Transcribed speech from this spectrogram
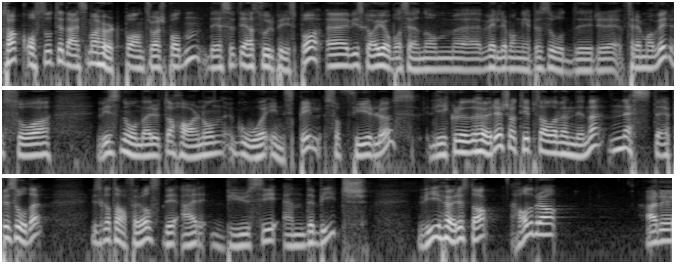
Takk også til deg som har hørt på Entourage-podden. Det setter jeg stor pris på. Eh, vi skal jobbe oss gjennom eh, veldig mange episoder eh, fremover, så hvis noen der ute har noen gode innspill, så fyr løs. Liker du det du hører, så tips alle vennene dine. Neste episode vi skal ta for oss, det er Busey and the Beach. Vi høres da. Ha det bra! Ha det.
